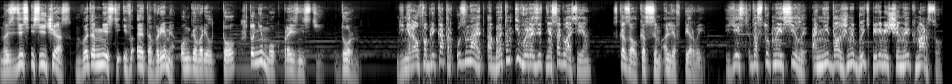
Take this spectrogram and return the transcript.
Но здесь и сейчас, в этом месте и в это время он говорил то, что не мог произнести Дорн. Генерал-фабрикатор узнает об этом и выразит несогласие», — сказал Касым Алев Первый. «Есть доступные силы, они должны быть перемещены к Марсу».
